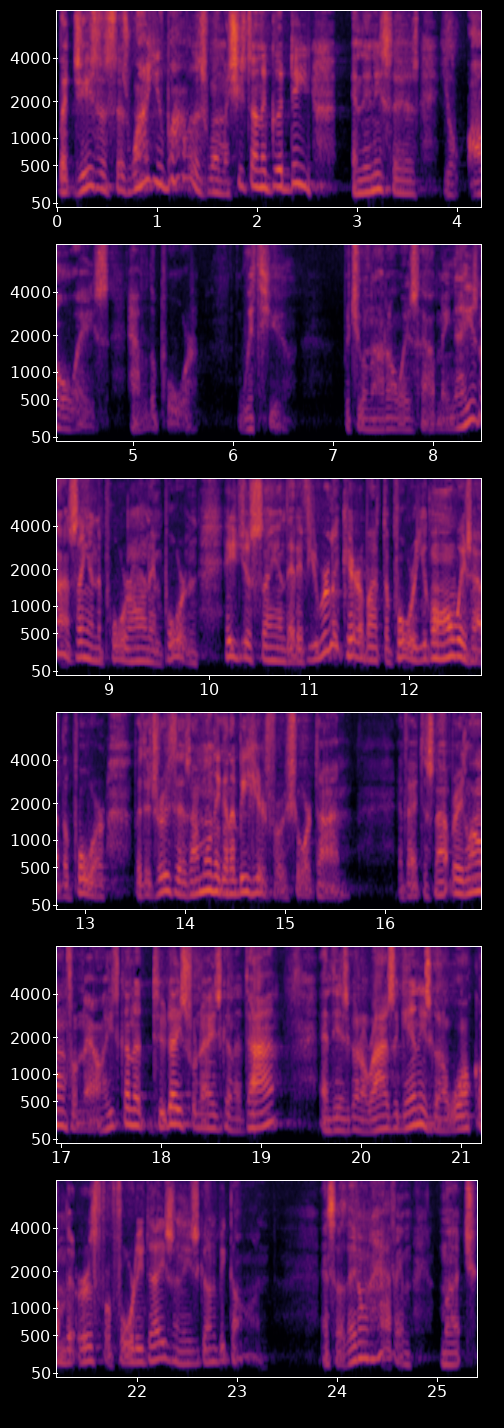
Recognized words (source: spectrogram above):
But Jesus says, Why do you bother this woman? She's done a good deed. And then he says, You'll always have the poor with you, but you'll not always have me. Now, he's not saying the poor aren't important. He's just saying that if you really care about the poor, you're going to always have the poor. But the truth is, I'm only going to be here for a short time. In fact, it's not very long from now. He's going to, two days from now, he's going to die, and he's going to rise again. He's going to walk on the earth for 40 days, and he's going to be gone. And so they don't have him much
